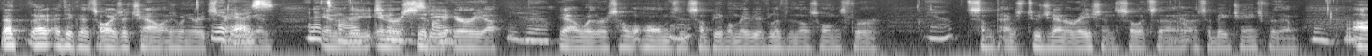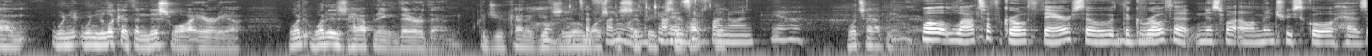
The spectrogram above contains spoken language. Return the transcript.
That, that, I think that's always a challenge when you're expanding is. And in, it's in hard. the inner Change city area. Yeah. Yeah, where there's ho- homes Yeah. and some people maybe have lived in those homes for Yeah. sometimes two generations, so it's a, it's a big change for them. Mm-hmm. Um, when, you, when you look at the Nisswa area, what, what is happening there then? Could you kind of give Oh, us a little a more fun one to specifics talk It is a about the- fun one. Yeah. What's happening there? Well, lots of growth there. So the Mm-hmm. growth at Nisswa Elementary School has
